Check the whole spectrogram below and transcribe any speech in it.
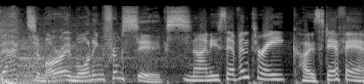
Back tomorrow morning from 6. 97.3 Coast FM.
